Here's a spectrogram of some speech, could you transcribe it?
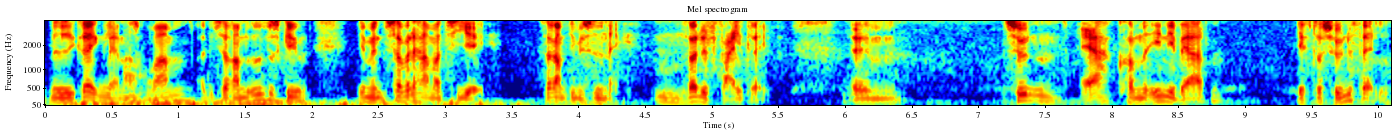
nede i Grækenland og skulle ramme, og de så ramte uden for skiven, jamen så var det hamartia. Så ramte de ved siden af. Mm. Så var det et fejlgreb. Øhm, synden er kommet ind i verden efter syndefaldet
